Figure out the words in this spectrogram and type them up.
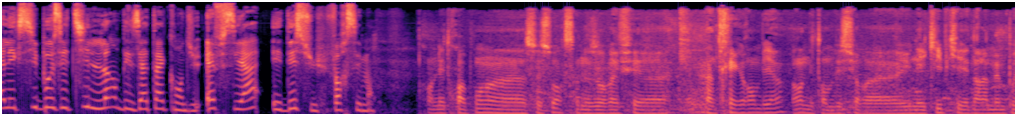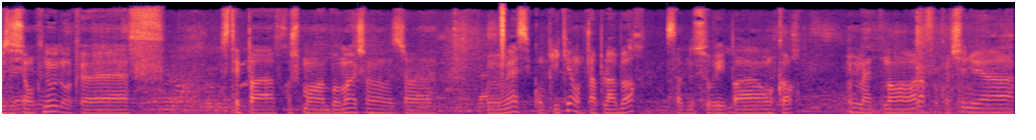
Alexis Bosetti, l'un des attaquants du Est déçu, forcément. Prendre les trois points euh, ce soir, ça nous aurait fait euh, un très grand bien. On est tombé sur euh, une équipe qui est dans la même position que nous, donc c'était pas franchement un beau match. Hein, c'est compliqué, on tape la barre, ça ne sourit pas encore. Maintenant, voilà, faut continuer à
